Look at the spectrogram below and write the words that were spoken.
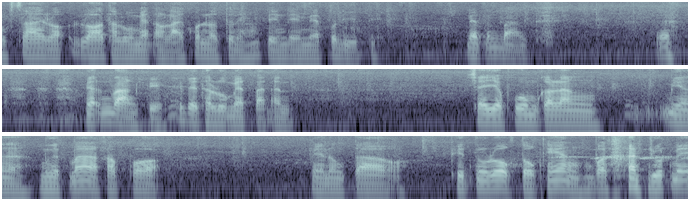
ลูกชายรอรอทะลุแมทเอาหลายคนเราตัวนี้มันเป็นไดแมทพอดีติแมทมันบางเอ้อแมทมันบางติก็ได้ทะลุแมทปานอันชัยภูมิกำลังเมียมืดมากครับพ่อแม่น้องตาวพิษนุโรคตกแห้งบ่ท่านหยุดแม่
